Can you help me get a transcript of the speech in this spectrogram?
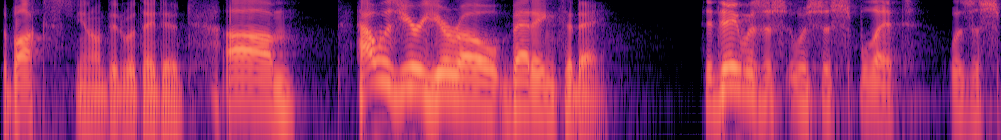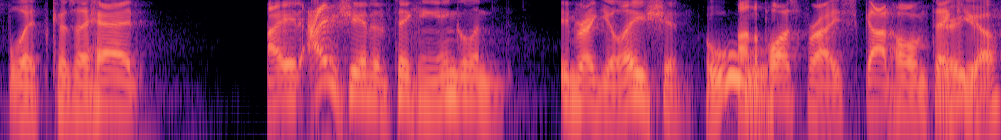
the Bucks, you know, did what they did. Um, how was your Euro betting today? Today was a, was a split. Was a split because I had I I actually ended up taking England in regulation Ooh. on the plus price. Got home. Thank There you you. go.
